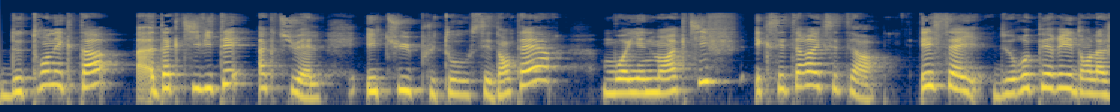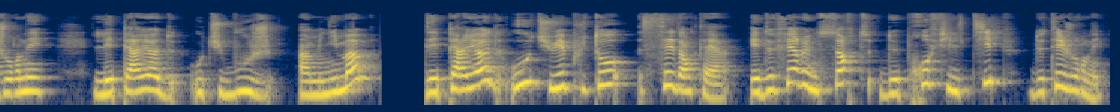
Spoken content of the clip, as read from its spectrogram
de ton état d'activité actuelle. Es-tu plutôt sédentaire, moyennement actif, etc., etc. Essaye de repérer dans la journée les périodes où tu bouges un minimum, des périodes où tu es plutôt sédentaire, et de faire une sorte de profil type de tes journées.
